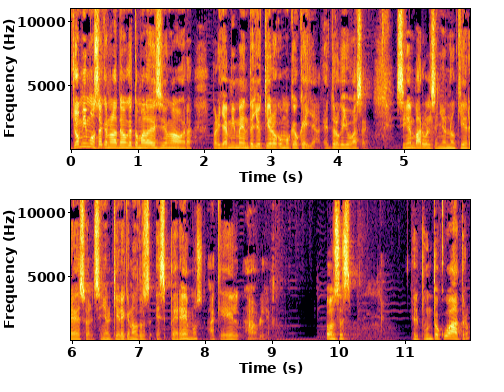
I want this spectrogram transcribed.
yo mismo sé que no la tengo que tomar la decisión ahora, pero ya en mi mente yo quiero como que, ok, ya, esto es lo que yo voy a hacer. Sin embargo, el Señor no quiere eso, el Señor quiere que nosotros esperemos a que Él hable. Entonces, el punto 4,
